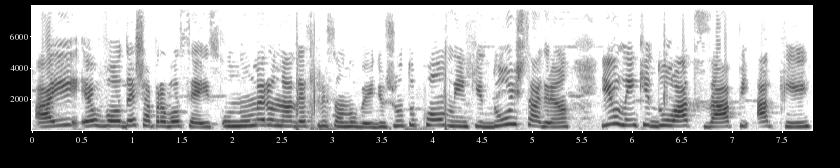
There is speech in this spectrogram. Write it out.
Aí eu vou deixar para vocês o número na descrição do vídeo, junto com o link do Instagram e o link do WhatsApp aqui,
